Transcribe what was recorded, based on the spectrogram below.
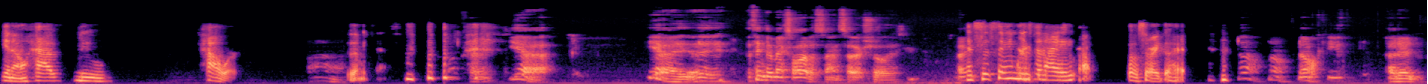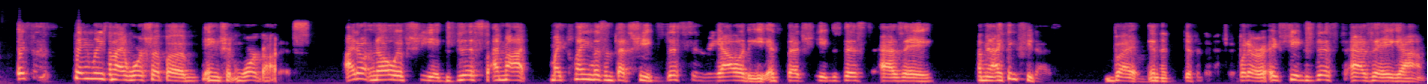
you know, have new power. Ah, Oh, Does that make sense? okay. Yeah. Yeah, I, I think that makes a lot of sense, actually. It's the same reason I. Oh, sorry. Go ahead. No, no, no. You, I didn't. It's the same reason I worship a ancient war goddess. I don't know if she exists. I'm not. My claim isn't that she exists in reality. It's that she exists as a. I mean, I think she does, but in a different dimension. Whatever. If She exists as a um,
